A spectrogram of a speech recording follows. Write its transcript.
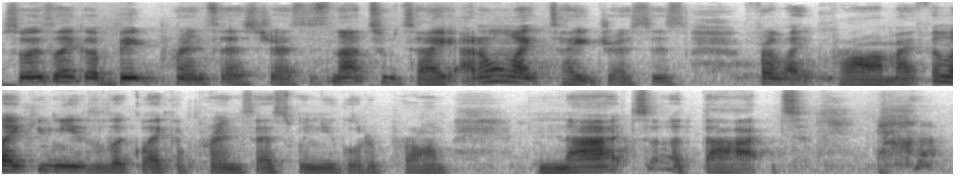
So it's like a big princess dress. It's not too tight. I don't like tight dresses for like prom. I feel like you need to look like a princess when you go to prom. Not a thought.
